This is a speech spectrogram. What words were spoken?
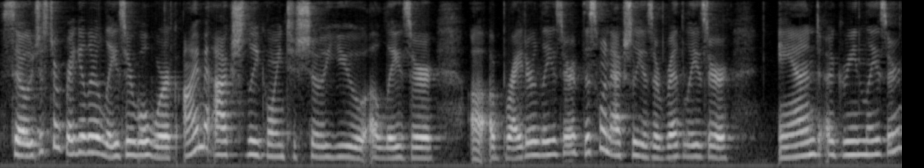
so just a regular laser will work. I'm actually going to show you a laser, uh, a brighter laser. This one actually is a red laser and a green laser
